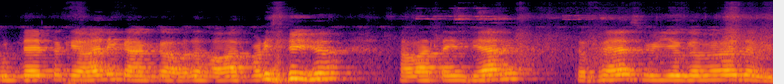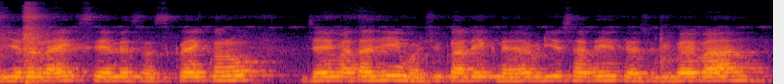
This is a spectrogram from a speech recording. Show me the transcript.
ગુડ નાઇટ તો કહેવાય નહીં, કારણ કે હવે તો હવાર પડી થઈ ગયો હવા ત્રણ ધ્યાન તો ફ્રેન્ડ્સ વીડિયો ગમે હોય તો વિડીયોને લાઈક શેર અને સબસ્ક્રાઈબ કરો. જય માતાજી, મળશું કાલે એક નયા વીડિયો સાથે. ત્યાં સુધી બાય બાય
